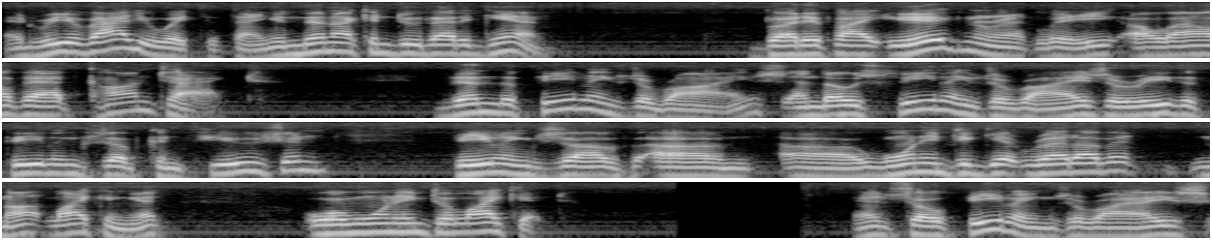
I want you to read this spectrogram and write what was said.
and reevaluate the thing. And then I can do that again. But if I ignorantly allow that contact, then the feelings arise, and those feelings arise are either feelings of confusion, feelings of um, uh, wanting to get rid of it, not liking it, or wanting to like it. And so feelings arise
